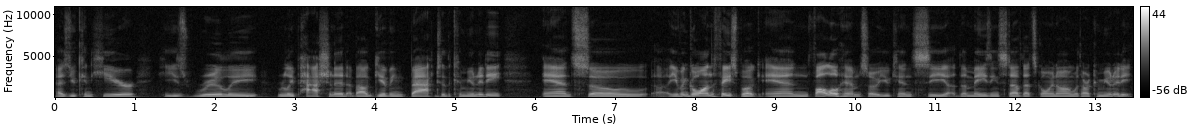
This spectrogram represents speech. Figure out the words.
As you can hear, he's really, really passionate about giving back to the community. And so, uh, even go on Facebook and follow him so you can see the amazing stuff that's going on with our community.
